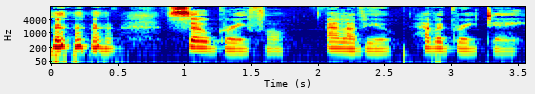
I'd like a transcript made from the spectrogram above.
so grateful. I love you. Have a great day.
